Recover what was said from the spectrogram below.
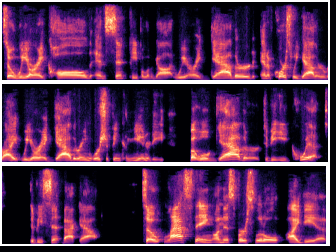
So we are a called and sent people of God. We are a gathered, and of course we gather, right? We are a gathering, worshiping community, but we'll gather to be equipped to be sent back out. So last thing on this first little idea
